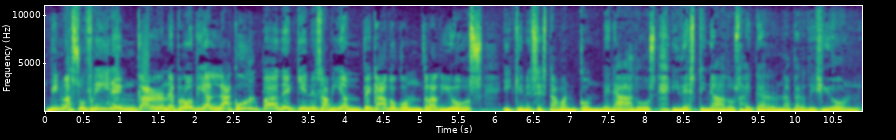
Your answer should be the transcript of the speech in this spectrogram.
Vino a sufrir en carne propia la culpa de quienes habían pecado contra Dios y quienes estaban condenados y destinados a eterna perdición.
